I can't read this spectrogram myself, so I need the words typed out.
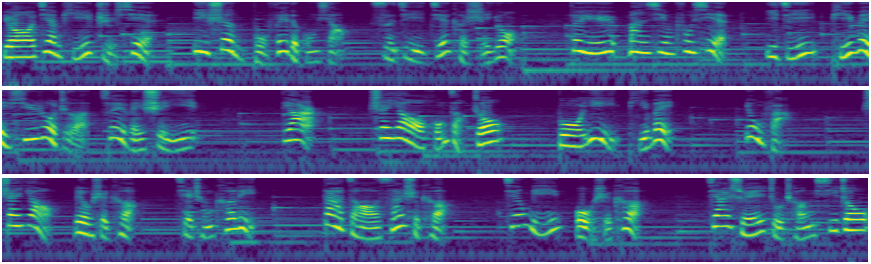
有健脾止泻、益肾补肺的功效，四季皆可食用。对于慢性腹泻以及脾胃虚弱者最为适宜。第二，山药红枣粥，补益脾胃。用法：山药六十克，切成颗粒；大枣三十克，粳米五十克，加水煮成稀粥。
